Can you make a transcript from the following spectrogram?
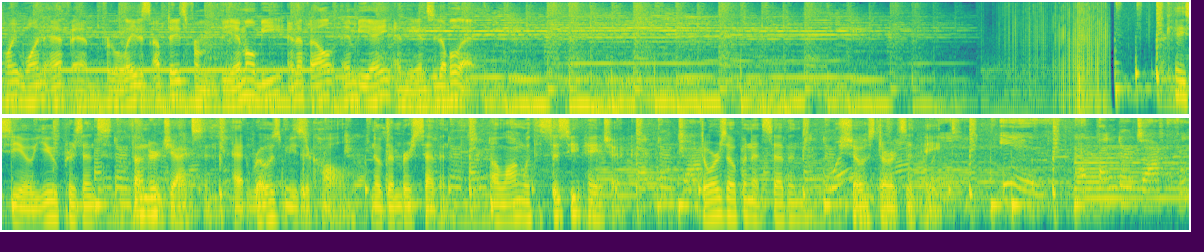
88.1 FM for the latest updates from the MLB, NFL, NBA, and the NCAA. KCOU presents Thunder Jackson at Rose Music Hall, November 7th, along with Sissy Paycheck. Doors open at 7, show starts at 8. is Thunder Jackson.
